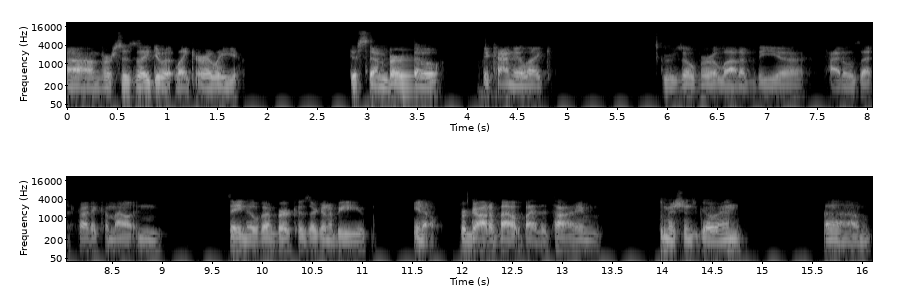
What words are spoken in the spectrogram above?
um, versus they do it like early December. So it kind of like screws over a lot of the uh, titles that try to come out in say November because they're going to be, you know, forgot about by the time submissions go in. Um,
